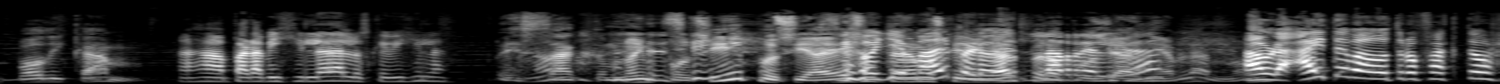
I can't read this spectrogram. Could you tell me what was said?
body cam. Ajá, para vigilar a los que vigilan. ¿no? Exacto, no Sí. sí, pues si a Se eso oye tenemos mal, que pero llegar, es la pues, ya realidad. ni hablar, ¿no? Ahora, ahí te va otro factor.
